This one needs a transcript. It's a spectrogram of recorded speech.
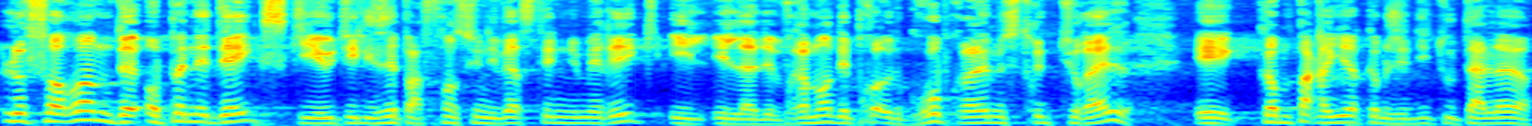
le forum de OpenEDX, qui est utilisé par France Université Numérique, il, a vraiment des gros problèmes structurels. Et comme par ailleurs, comme j'ai dit tout à l'heure,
